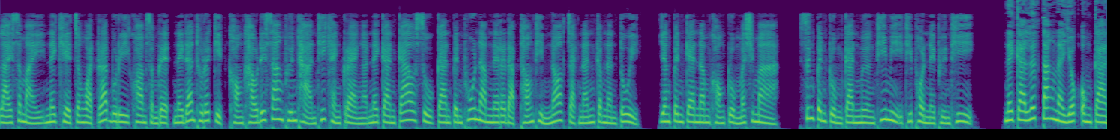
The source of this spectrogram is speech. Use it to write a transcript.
หลายสมัยในเขตจังหวัดราชบุรีความสำเร็จในด้านธุรกิจของเขาได้สร้างพื้นฐานที่แข็งแกร่งในการก้าวสู่การเป็นผู้นำในระดับท้องถิ่นนอกจากนั้นกำนันตุ้ย ยังเป็นแกนนำของกลุ่มมัชฌิมา ซึ่งเป็นกลุ่มการเมืองที่มีอิทธิพลในพื้นที่ ในการเลือกตั้งนายกองค์การ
